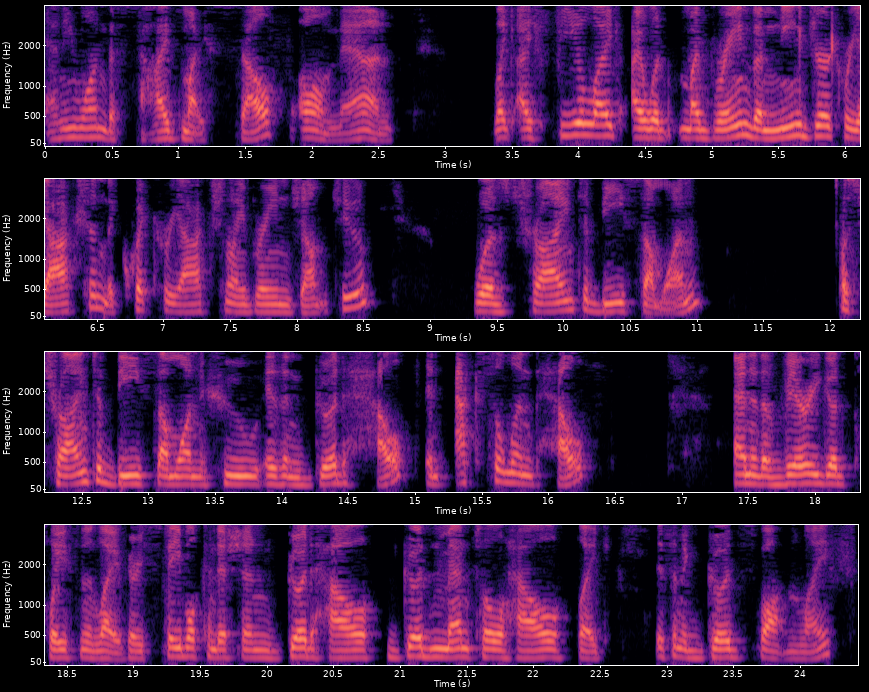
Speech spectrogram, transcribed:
anyone besides myself, oh man. Like I feel like I would, my brain, the knee jerk reaction, the quick reaction my brain jumped to was trying to be someone was trying to be someone who is in good health, in excellent health, and in a very good place in life, very stable condition, good health, good mental health, like is in a good spot in life.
